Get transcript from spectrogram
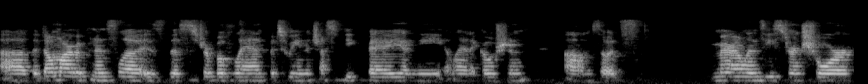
uh, the Delmarva Peninsula is this strip of land between the Chesapeake Bay and the Atlantic Ocean. Um, so it's Maryland's eastern shore,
